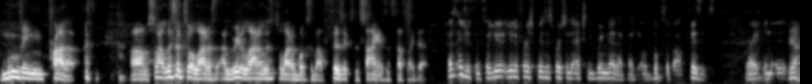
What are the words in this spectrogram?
moving product. um, so I listen to a lot of, I read a lot and listen to a lot of books about physics and science and stuff like that. That's interesting. So you're, you're the first business person to actually bring that up, like uh, books about physics, right? And it, yeah,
